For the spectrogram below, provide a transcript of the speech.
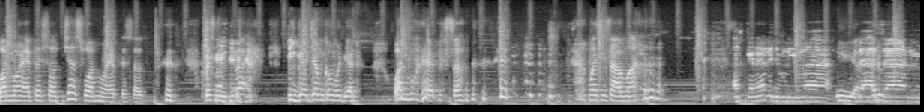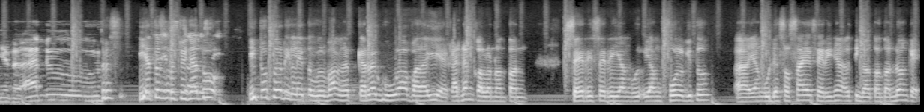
one more episode just one more episode. Terus tiba-tiba tiga jam kemudian one more episode. Masih sama. Akhirnya ada jam 5 iya udah aduh. azan gitu. Aduh. Terus iya terus Iya, lucunya tuh sih. itu tuh relatable banget. Karena gua apalagi ya kadang kalau nonton seri-seri yang yang full gitu eh, yang udah selesai serinya tinggal tonton doang kayak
